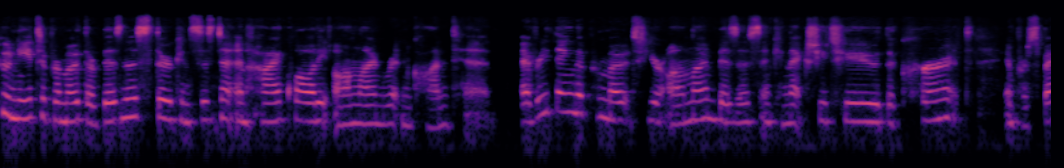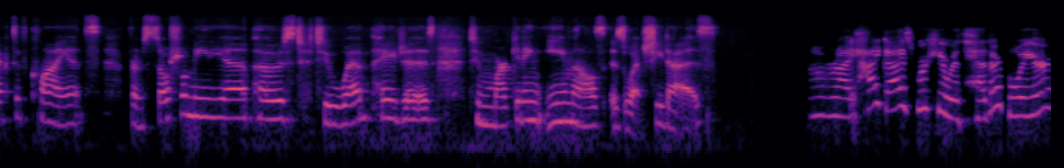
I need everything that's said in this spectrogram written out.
who need to promote their business through consistent and high quality online written content. Everything that promotes your online business and connects you to the current and prospective clients from social media posts to web pages to marketing emails is what she does. All right. Hi, guys. We're here with Heather Boyer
